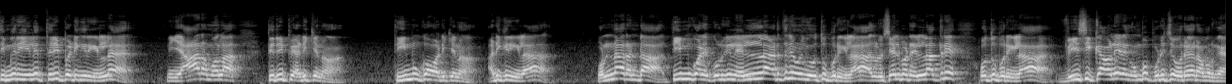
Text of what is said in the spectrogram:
திமிரியலு திருப்பி அடிக்கிறீங்கல்ல நீ யாரை முதல்ல திருப்பி அடிக்கணும்? திமுக அடிக்கணும். அடிக்கிறீங்களா? ஒன்னா ரெண்டா? திமுக கொள்கையில் கொள்கைகள் எல்லா இடத்துலையும் நீங்க ஒத்து போறீங்களா? அதோட செயல்பாடு எல்லாத்துலையும் ஒத்து போறீங்களா? விசிகாவிலே எனக்கு ரொம்ப பிடிச்ச ஒரே ஒரு நபருங்க.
